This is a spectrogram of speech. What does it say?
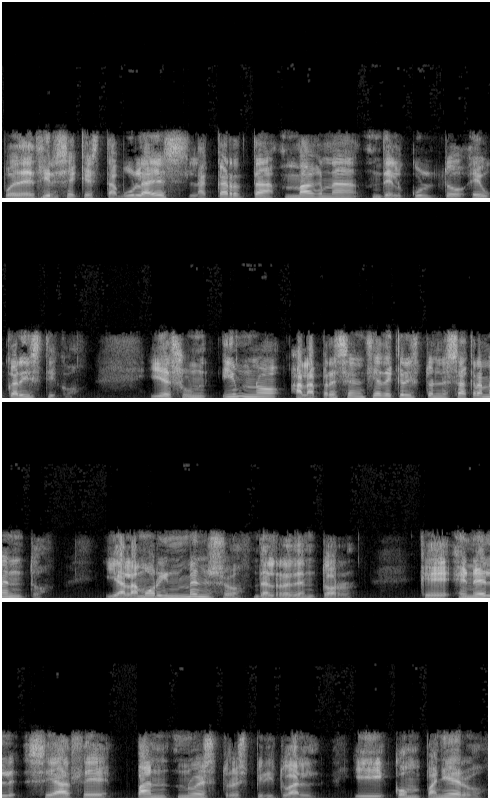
Puede decirse que esta bula es la carta magna del culto eucarístico y es un himno a la presencia de Cristo en el sacramento y al amor inmenso del Redentor, que en él se hace pan nuestro espiritual y compañero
